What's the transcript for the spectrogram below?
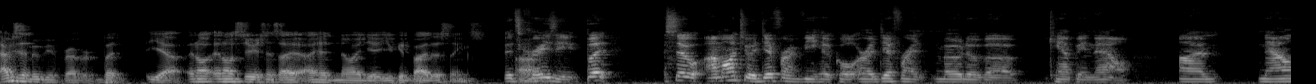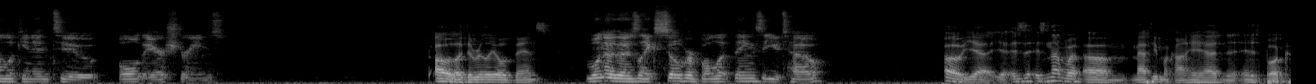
I haven't seen that movie in forever, but yeah. In all in all seriousness, I, I had no idea you could buy those things. It's Um, crazy. But so I'm onto a different vehicle or a different mode of uh, camping now. I'm now looking into old Airstreams. Oh, like the really old vans. Well, no, those like silver bullet things that you tow. Oh yeah, yeah. Is, isn't that what um, Matthew McConaughey had in, in his book?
